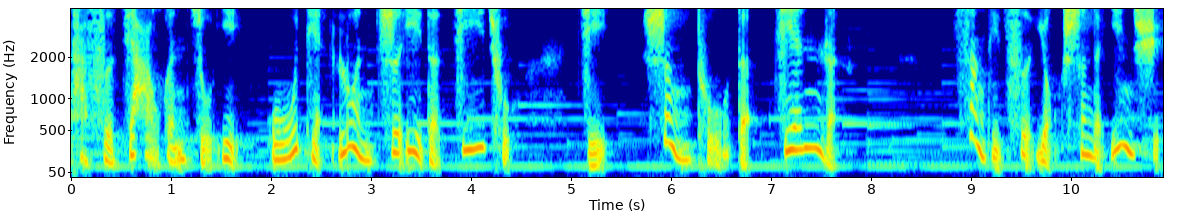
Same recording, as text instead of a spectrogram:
它是加文主义五点论之一的基础，即圣徒的坚忍。上帝赐永生的应许。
